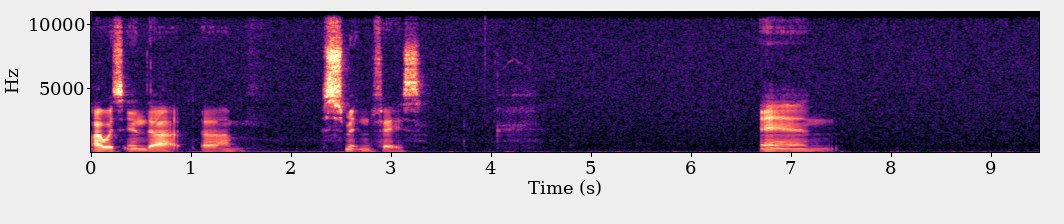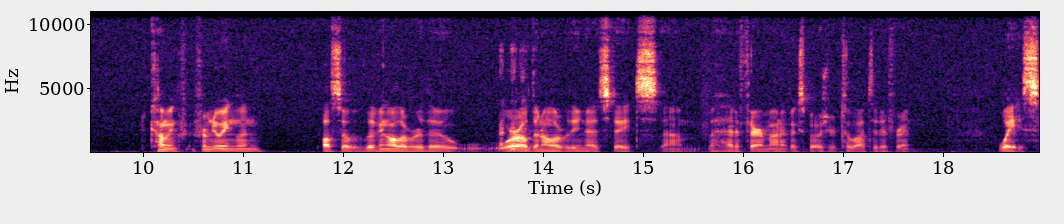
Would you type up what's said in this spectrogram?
I was in that um, smitten phase. And coming from New England, also living all over the world and all over the United States, um, I had a fair amount of exposure to lots of different ways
